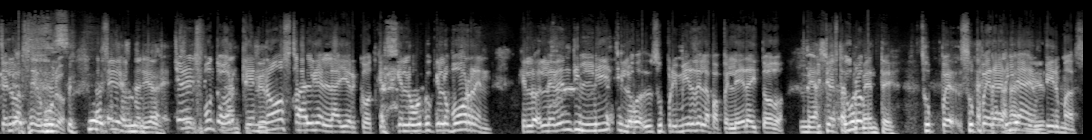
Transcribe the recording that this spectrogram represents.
Te lo aseguro. Así de, change.org que no salga el layer code, que, que lo, que lo borren, que lo- le den delete y lo suprimir de la papelera y todo. Me y te asusta tu aseguro mente. super- superaría en firmas.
